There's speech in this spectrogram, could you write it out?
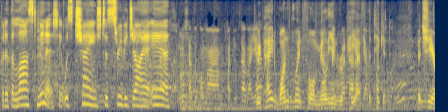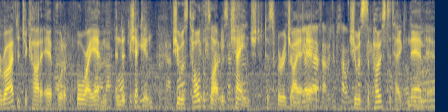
but at the last minute it was changed to Sriwijaya Air. We paid 1.4 million rupiah for the ticket, but she arrived at Jakarta airport at 4 a.m. and at check-in she was told the flight was changed to Sriwijaya Air. She was supposed to take Nam Air.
